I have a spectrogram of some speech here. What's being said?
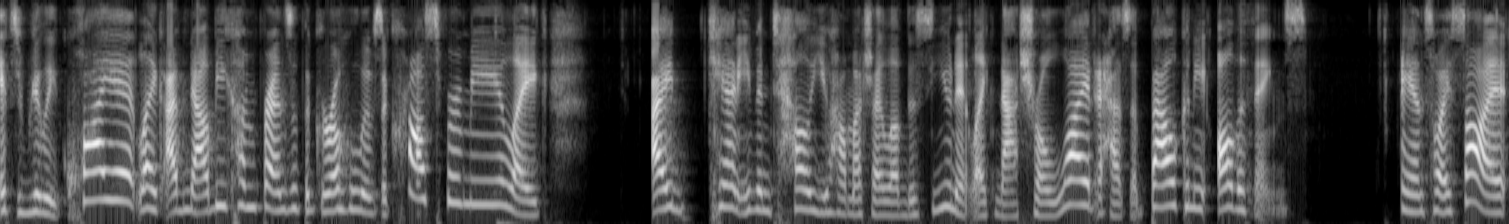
It's really quiet. Like, I've now become friends with the girl who lives across from me. Like, I can't even tell you how much I love this unit. Like, natural light, it has a balcony, all the things. And so I saw it,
